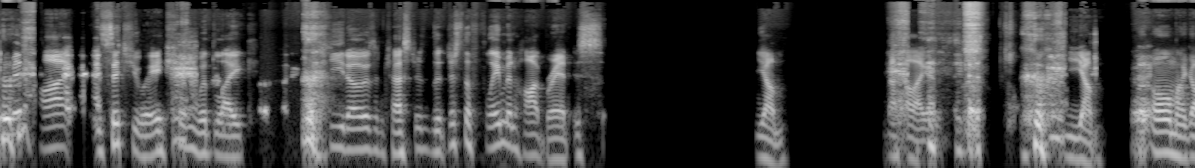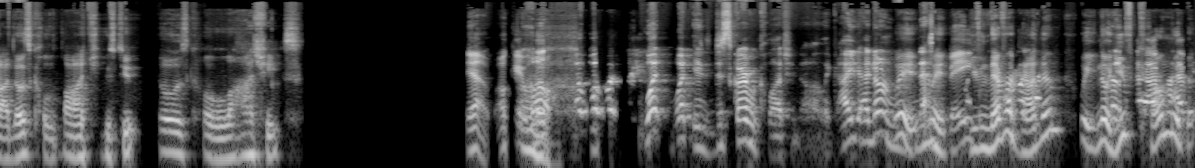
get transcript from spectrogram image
flaming hot situation with like Cheetos and Chester's, the, just the flaming hot brand is yum. That's all I got. Yum. But, oh my god, those kolaches, dude. Those kolaches. Yeah. Okay. Well, what, what, what, what, what is describe a kolache now? Like I, I don't Wait, nec- wait. baked- You've never had them? Wait, no, No, you've I- come I- with. the-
